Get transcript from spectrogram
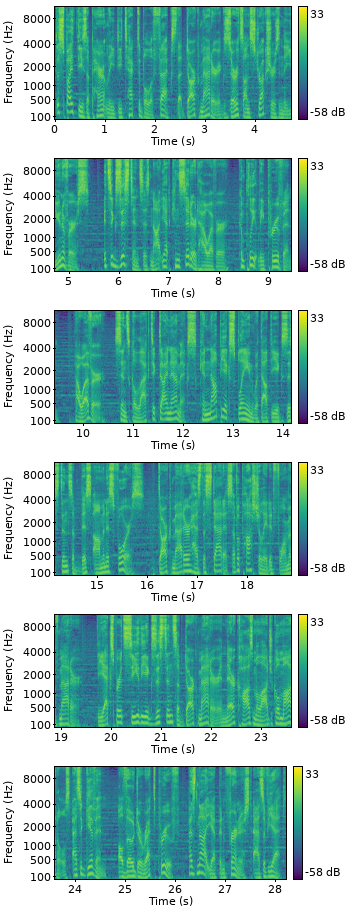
Despite these apparently detectable effects that dark matter exerts on structures in the universe, its existence is not yet considered, however, completely proven. However, since galactic dynamics cannot be explained without the existence of this ominous force, dark matter has the status of a postulated form of matter. The experts see the existence of dark matter in their cosmological models as a given, although direct proof has not yet been furnished as of yet.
